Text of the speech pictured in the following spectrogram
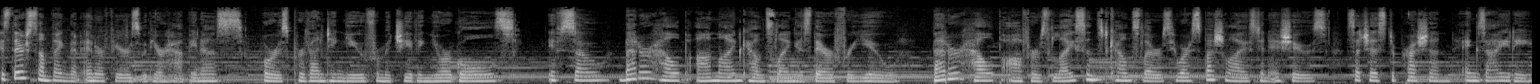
Is there something that interferes with your happiness or is preventing you from achieving your goals? If so, BetterHelp Online Counseling is there for you. BetterHelp offers licensed counselors who are specialized in issues such as depression, anxiety,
